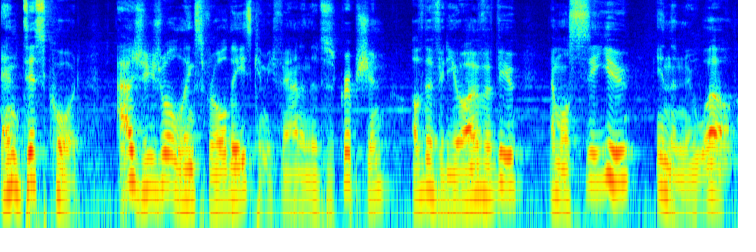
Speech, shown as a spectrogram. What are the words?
and Discord. As usual, links for all these can be found in the description of the video overview, and we'll see you in the new world.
